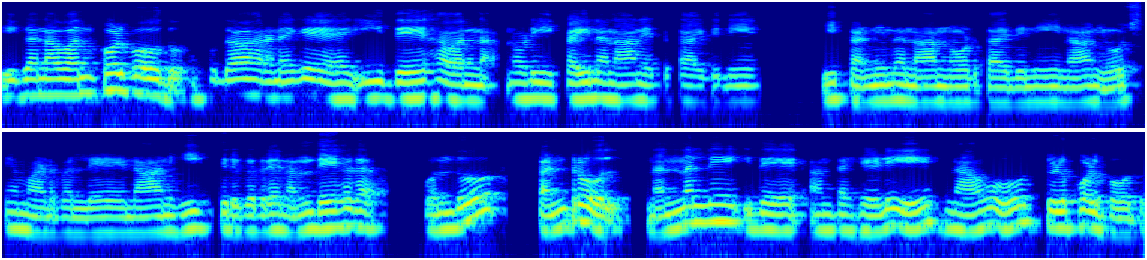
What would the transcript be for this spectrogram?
ಈಗ ನಾವು ಅನ್ಕೊಳ್ಬಹುದು, ಉದಾಹರಣೆಗೆ ಈ ದೇಹವನ್ನ, ನೋಡಿ ಈ ಕೈನ ನಾನ್ ಎತ್ತಾ ಇದ್ದೀನಿ, ಈ ಕಣ್ಣಿಂದ ನಾನ್ ನೋಡ್ತಾ ಇದ್ದೀನಿ, ನಾನ್ ಯೋಚನೆ ಮಾಡಬಲ್ಲೆ, ನಾನ್ ಹೀಗ್ ತಿರುಗಿದ್ರೆ ನನ್ನ ದೇಹದ ಒಂದು ಕಂಟ್ರೋಲ್ ನನ್ನಲ್ಲೇ ಇದೆ ಅಂತ ಹೇಳಿ ನಾವು ತಿಳ್ಕೊಳ್ಬಹುದು.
